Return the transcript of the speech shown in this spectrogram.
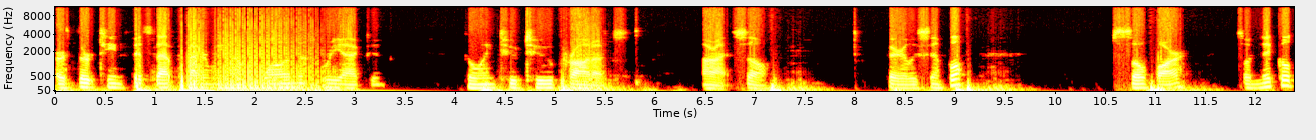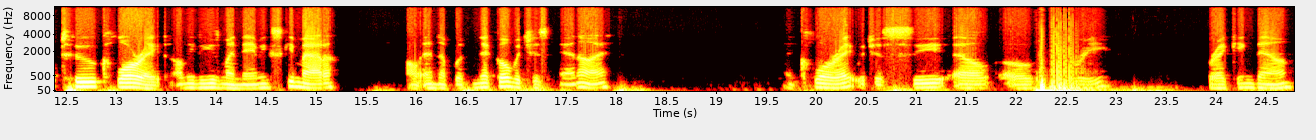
or 13 fits that pattern. We have one reactant going to two products. All right, so fairly simple so far. So nickel 2 chlorate. I'll need to use my naming schemata. I'll end up with nickel, which is Ni, and chlorate, which is ClO3, breaking down.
